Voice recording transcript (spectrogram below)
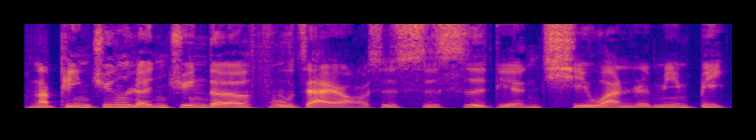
那平均人均的负债啊是十四点七万人民币，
